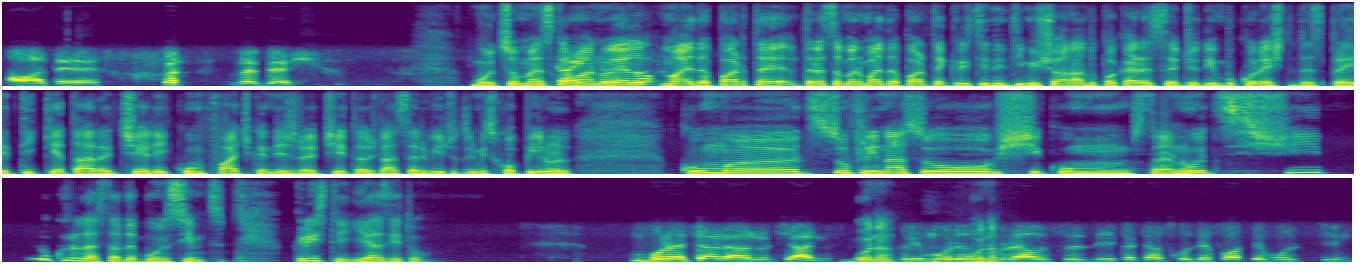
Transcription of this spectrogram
au alte vederi. Mulțumesc, Da, Emanuel. interesant. Mai departe, trebuie să merg mai departe. Cristi din Timișoara, după care Sergiu din București, despre eticheta răcelii. Cum faci când ești răcit? Te duci la serviciu, trimiți copilul. Cum uh, sufli nasul și cum strănuți și lucrurile astea de bun simț. Cristi, ia zi tu. Bună seara, Lucian. Bună. În primul rând Bună. vreau să zic că te ascult de foarte mult timp.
